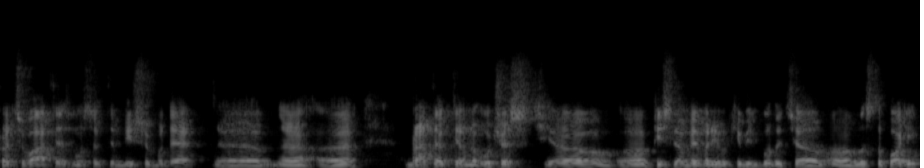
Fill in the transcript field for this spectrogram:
працювати, змусить тим більше буде е, е, е, брати активну участь е, е, після виборів, які відбудуться е, в листопаді. Е,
